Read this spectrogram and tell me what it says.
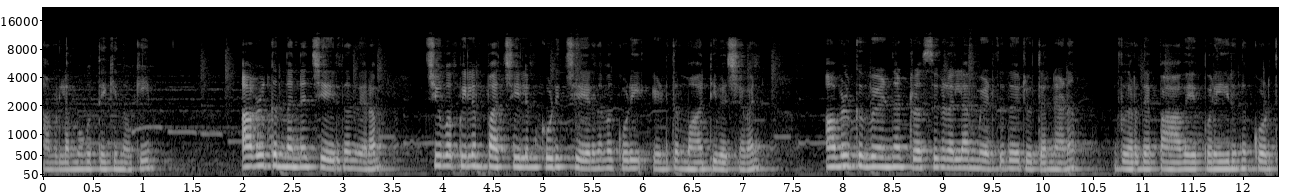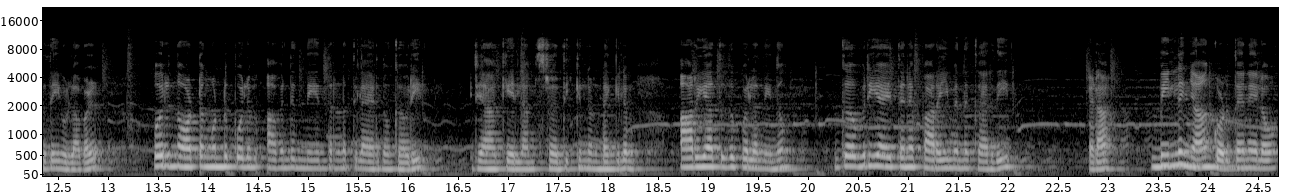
അവളുടെ മുഖത്തേക്ക് നോക്കി. അവൾക്ക് തന്നെ ചേരുന്ന നിറം ചുവപ്പിലും പച്ചയിലും കൂടി ചേരുന്നവ കൂടി എടുത്ത് മാറ്റി വെച്ചവൻ. അവൾക്ക് വേണ്ട ഡ്രസ്സുകളെല്ലാം എടുത്തത് രുദ്രനാണ്. വെറുതെ പാവയെ പോലെ ഇരുന്ന് കൊടുത്തതേയുള്ളവൾ. ഒരു നോട്ടം കൊണ്ട് പോലും അവന്റെ നിയന്ത്രണത്തിലായിരുന്നു ഗൗരി. രാഖിയെല്ലാം ശ്രദ്ധിക്കുന്നുണ്ടെങ്കിലും അറിയാത്തതുപോലെ നിന്നും ഗൗരിയായി തന്നെ പറയുമെന്ന് കരുതി. എടാ ബില്ല് ഞാൻ കൊടുത്തേനേലോ?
